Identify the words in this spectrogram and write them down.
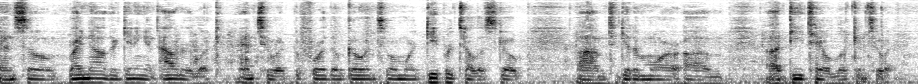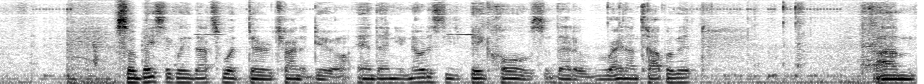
And so right now they're getting an outer look into it before they'll go into a more deeper telescope um, to get a more um, uh, detailed look into it. So basically that's what they're trying to do. And then you notice these big holes that are right on top of it. Um,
